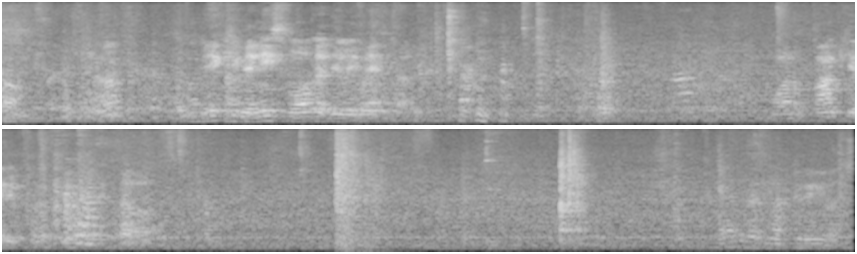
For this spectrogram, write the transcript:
Kampf. Neki me nismo ogadili metali. Ono, pankeri protiv metala. Na krivac.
